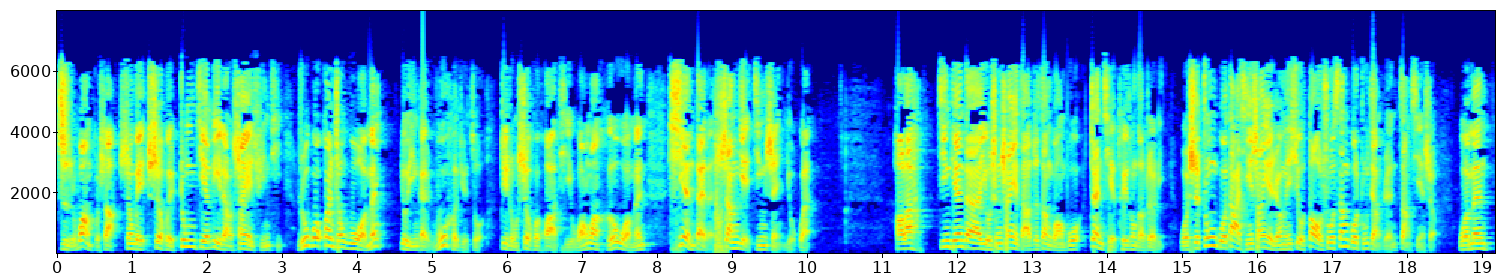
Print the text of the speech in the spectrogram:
指望不上。身为社会中坚力量商业群体，如果换成我们，又应该如何去做？这种社会话题，往往和我们现代的商业精神有关。好了，今天的有声商业杂志藏广播暂且推送到这里。我是中国大型商业人文秀《道说三国》主讲人藏先生，我们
